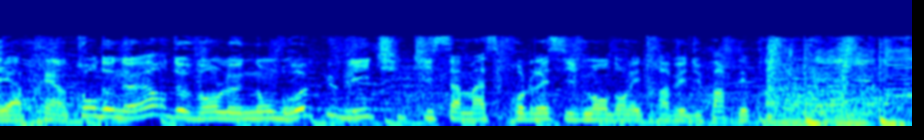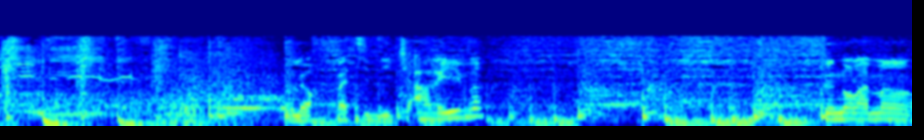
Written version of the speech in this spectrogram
Et après un tour d'honneur devant le nombreux public qui s'amasse progressivement dans les travées du Parc des Princes. L'heure fatidique arrive. Tenant la main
